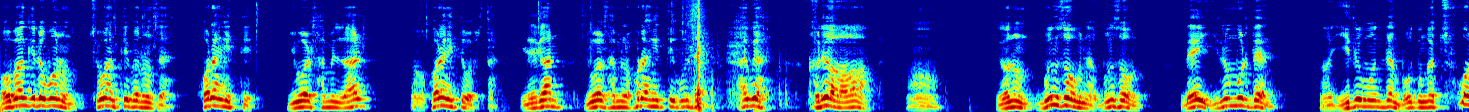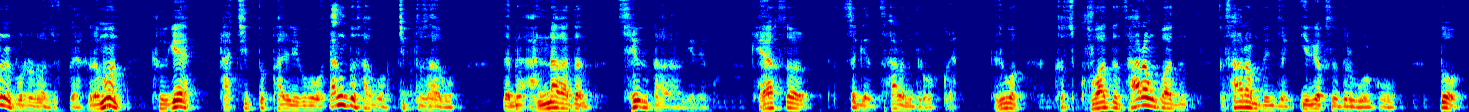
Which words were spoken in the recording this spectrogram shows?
오반기로 보는 주간띠 변호세 호랑이띠 6월 3일 날 어, 호랑이띠 봅시다. 일간 6월 3일 호랑이띠 운세. 아이고야 그려. 어 이거는 문서운이야 문서운. 내 이름으로 된 어, 이름으로 된 모든 걸 축원을 불어넣어 줄 거야. 그러면 그게 다 집도 팔리고 땅도 사고 집도 사고 그 다음에 안 나가던 세도 나가게 되고 계약서 쓰게 사람 들어올 거야. 그리고 그 구하던 사람 구하던 그 사람도 이제 이력서 들고 올 거고 또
